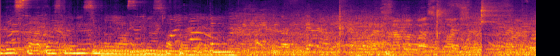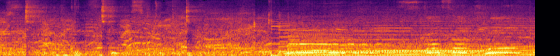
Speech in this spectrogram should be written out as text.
release that. There's going to be some really awesome new stuff on there. Does the truth never find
